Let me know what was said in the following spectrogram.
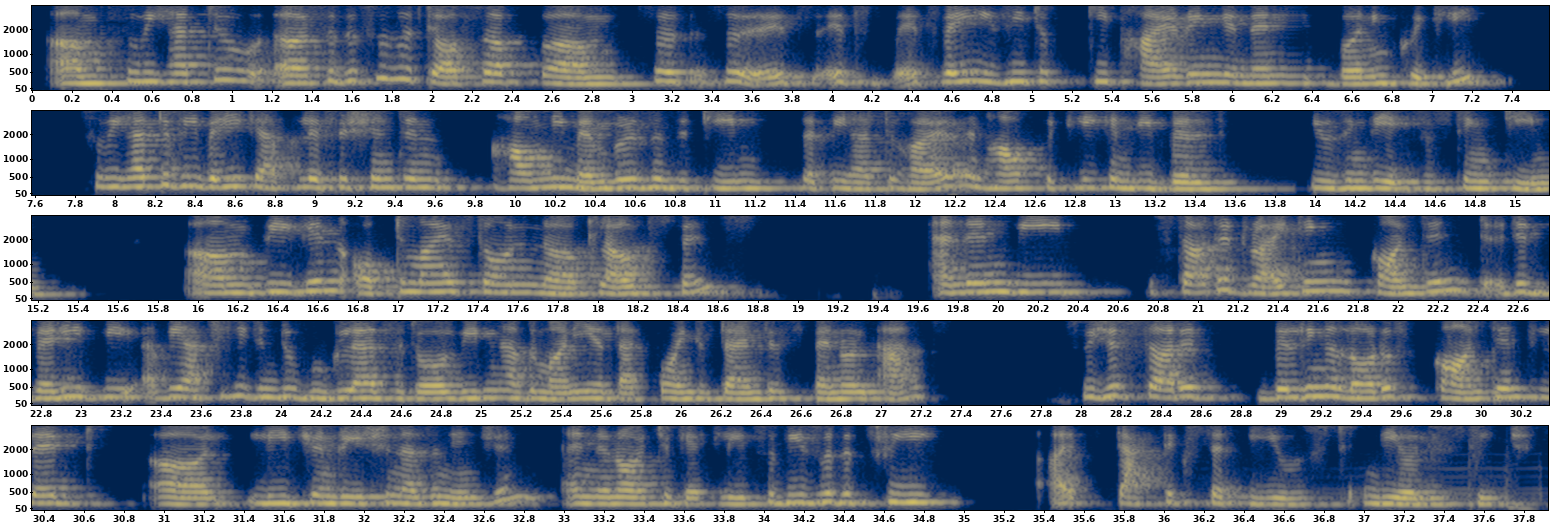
Um, so we had to. Uh, so this was a toss up. Um, so so it's it's it's very easy to keep hiring and then burning quickly. So we had to be very capital efficient in how many members in the team that we had to hire and how quickly can we build using the existing team. Um, we again optimized on uh, cloud spends, and then we started writing content. Did very we we actually didn't do Google Ads at all. We didn't have the money at that point of time to spend on ads. So we just started building a lot of content led uh, lead generation as an engine and in order to get leads. So these were the three uh, tactics that we used in the early stage.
